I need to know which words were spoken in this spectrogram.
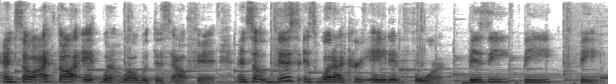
And so I thought it went well with this outfit. And so this is what I created for Busy BB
